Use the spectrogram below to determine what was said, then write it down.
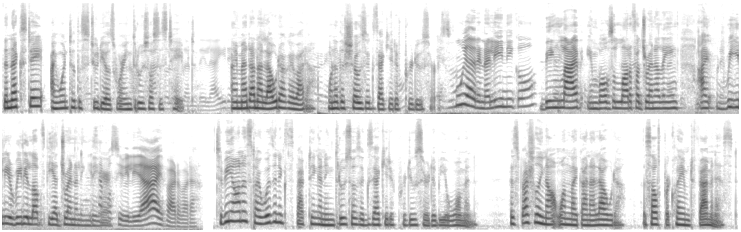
The next day, I went to the studios where Intrusos is taped. I met Ana Laura Guevara, one of the show's executive producers. Being live involves a lot of adrenaline. I really, really love the adrenaline there. posibilidad es bárbara. To be honest, I wasn't expecting an Intrusos executive producer to be a woman, especially not one like Ana Laura, a self proclaimed feminist.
